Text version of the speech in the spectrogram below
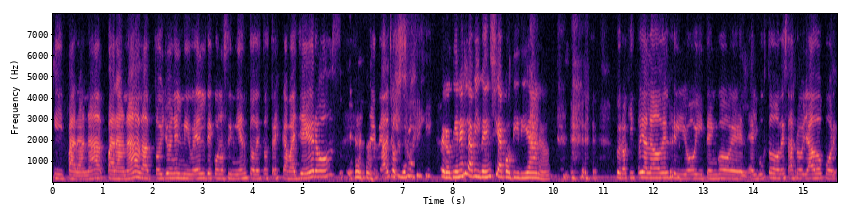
y para, nada para nada estoy yo en el nivel de conocimiento de estos tres caballeros. Yo soy... Pero tienes la vivencia cotidiana. pero aquí estoy al lado del río y tengo el, gusto desarrollado por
